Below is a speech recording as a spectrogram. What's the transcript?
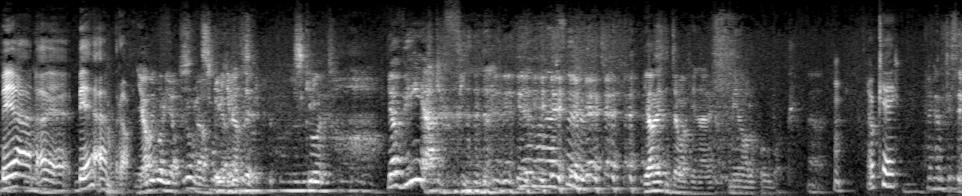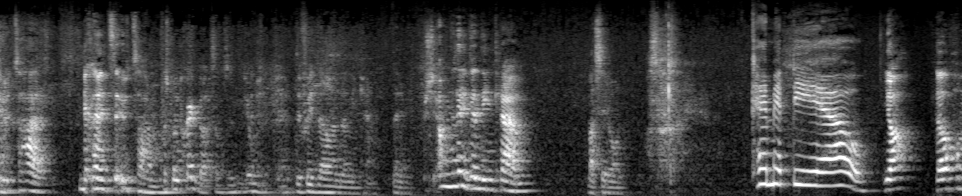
B är, B eh, är bra. Ja, det var jättebra med Skriv. Jag vet! Jag vet inte vad finare. Min håller på att gå bort. Okej. Jag kan inte se ut så här. Jag kan inte se ut så här. Får spela skägg då alltså? Så jag- Du får inte använda min kräm. Det är min. Använder inte din kräm. Vaseron. แค่เม็ดเดียว Ja, แล้วผม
